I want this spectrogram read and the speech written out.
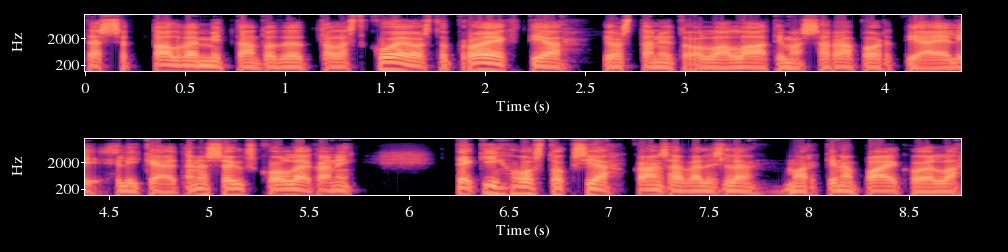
tässä talven mittaan toteutettu tällaista koeostoprojektia, josta nyt ollaan laatimassa raporttia. Eli, eli käytännössä yksi kollegani teki ostoksia kansainvälisillä markkinapaikoilla,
